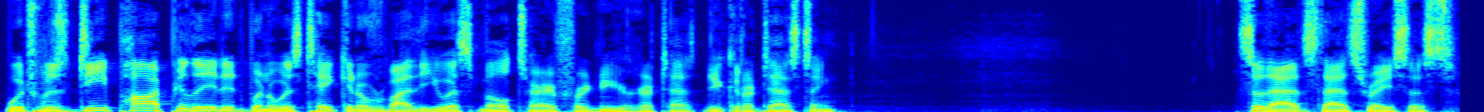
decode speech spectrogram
which was depopulated when it was taken over by the U.S. military for nuclear, test- nuclear testing. So that's that's racist.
